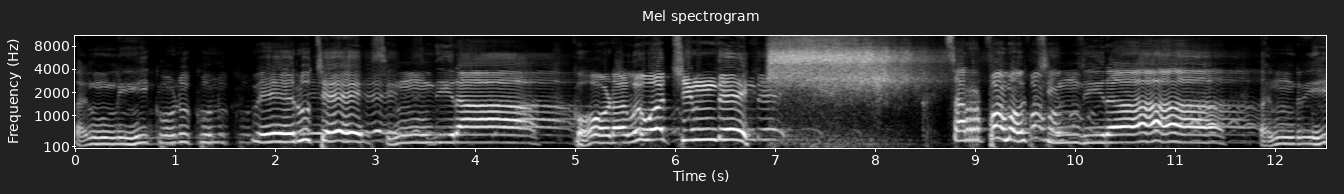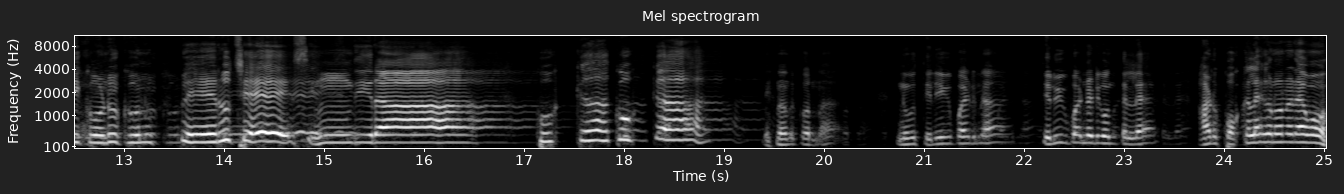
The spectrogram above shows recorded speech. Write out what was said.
తల్లి కొడుకును వేరు చేసిందిరా. కోడలు వచ్చింది. సర్పం వచ్చిందిరా. తండ్రి కొడుకును వేరు చేసిందిరా. కుక్క కుక్క. నేను అనుకున్నా నువ్వు తెలియపడినా పడినా తెలియక ఉంది తెల్లే. ఆడు కుక్కలేగానే ఉన్నాడేమో.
